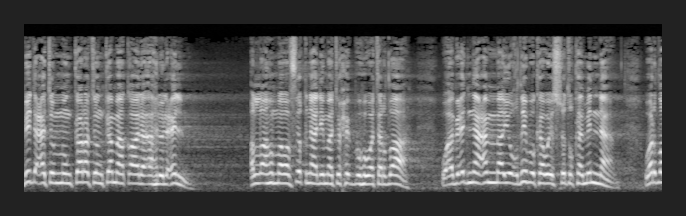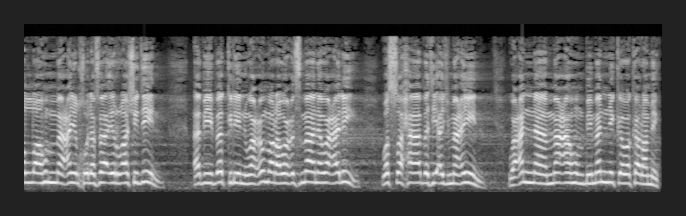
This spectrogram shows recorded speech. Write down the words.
بدعة منكرة كما قال أهل العلم. اللهم وفقنا لما تحبه وترضاه وأبعدنا عما يغضبك ويسخطك منا. وارض اللهم عن الخلفاء الراشدين أبي بكر وعمر وعثمان وعلي والصحابة أجمعين وعنا معهم بمنك وكرمك.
